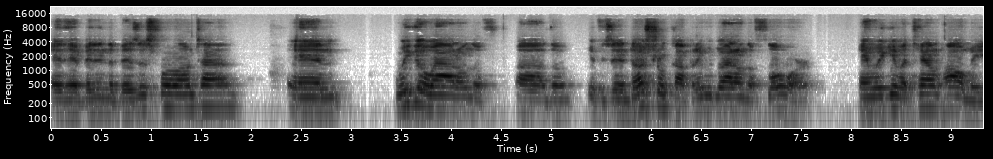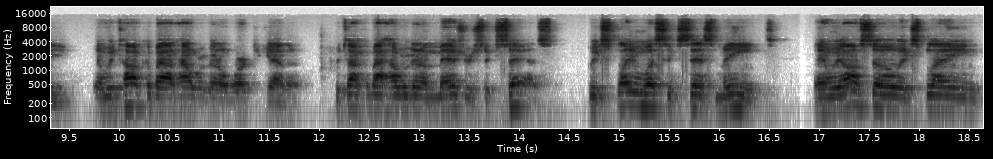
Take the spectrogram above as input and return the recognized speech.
and have been in the business for a long time, and we go out on the uh, the if it's an industrial company, we go out on the floor and we give a town hall meeting and we talk about how we're going to work together. We talk about how we're going to measure success. We explain what success means. And we also explain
